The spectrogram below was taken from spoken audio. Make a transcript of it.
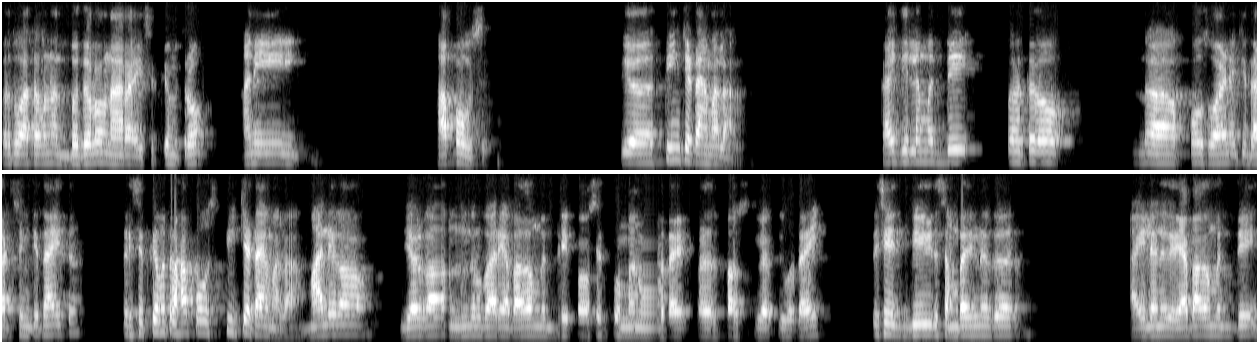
परत वातावरणात बदल होणार आहे शेतकरी मित्र. आणि हा पाऊस तीनच्या टायमाला काही जिल्ह्यामध्ये परत पाऊस वाढण्याची दाट शक्यता आहेत तर शेतकरी मात्र हा पाऊस तीनच्या टायमाला मालेगाव जळगाव नंदुरबार या भागामध्ये पावसाचे प्रमाण वाढत आहे. पाऊस व्याप्ती होत आहे. तसेच बीड संभाजीनगर अहिल्यानगर या भागामध्ये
